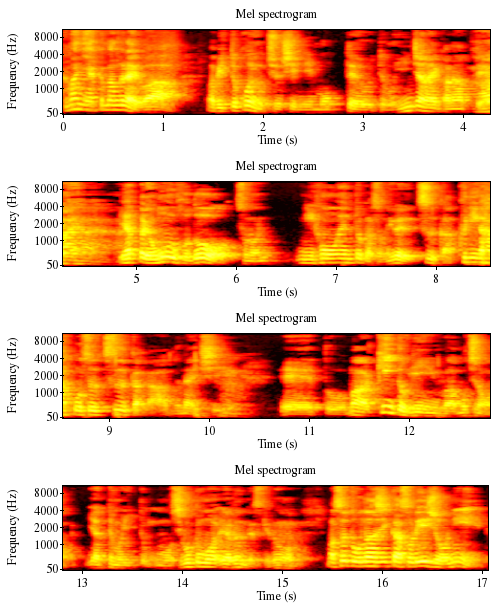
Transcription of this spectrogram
100万200万ぐらいは、まあ、ビットコインを中心に持っておいてもいいんじゃないかなって。やっぱり思うほど、その、日本円とか、その、いわゆる通貨、国が発行する通貨が危ないし、うんえっ、と、まあ、金と銀はもちろんやってもいいと思うし、僕もやるんですけど、うんまあ、それと同じか、それ以上に、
